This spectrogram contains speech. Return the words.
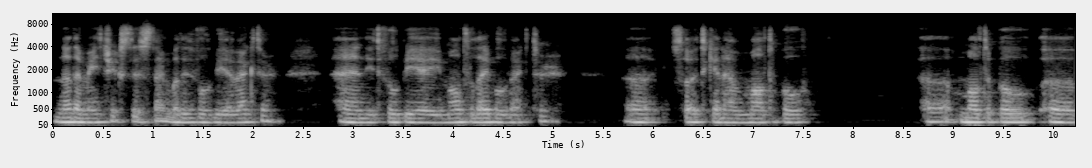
not a matrix this time, but it will be a vector and it will be a multi-label vector. Uh, so it can have multiple uh, multiple uh,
